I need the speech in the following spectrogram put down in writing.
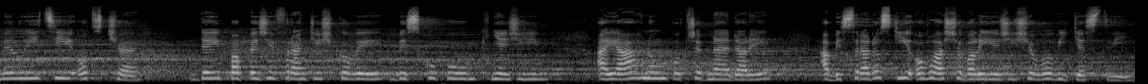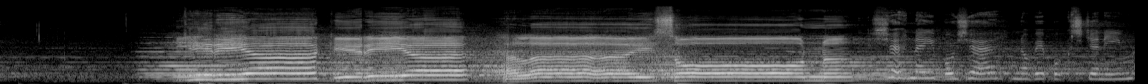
milující Otče, dej papeži Františkovi, biskupům, kněžím a jáhnům potřebné dary, aby s radostí ohlašovali Ježíšovo vítězství. Kyrie, Kyrie, eleison. Žehnej Bože nově pokřtěným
